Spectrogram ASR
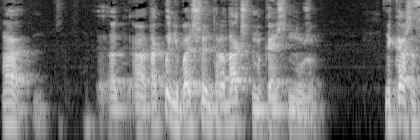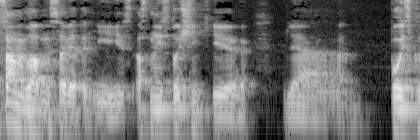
А, а, такой небольшой интродакшн, конечно, нужен. Мне кажется, самый главный совет и основные источники для поиска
